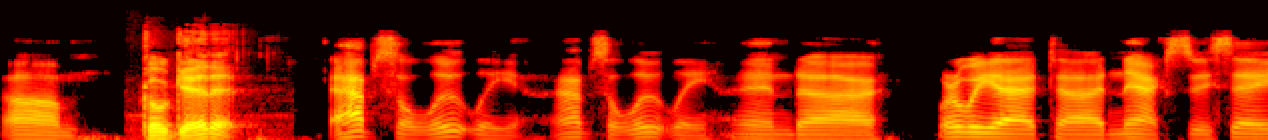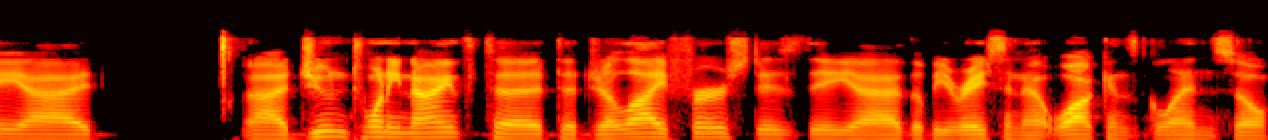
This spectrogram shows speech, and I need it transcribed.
um, Go get it. Absolutely, absolutely. And uh, where are we at uh, next? They say uh, uh, June 29th to, to July 1st is the uh, they'll be racing at Watkins Glen. So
